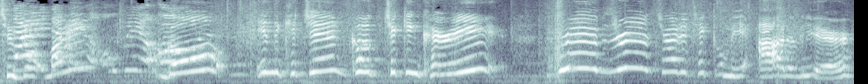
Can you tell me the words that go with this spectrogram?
to go. Daddy, Mommy, Daddy, open it up. go in the kitchen, cook chicken curry. Ribs, ribs, try to tickle me out of here.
